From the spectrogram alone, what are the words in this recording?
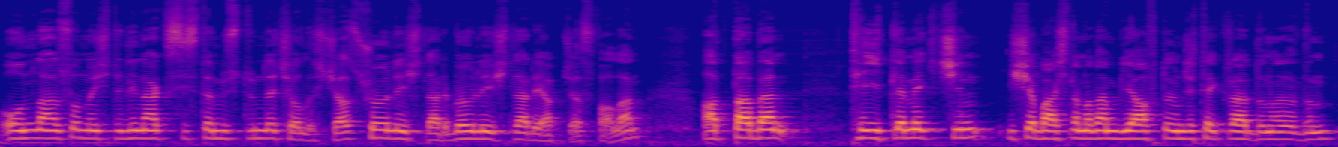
Ondan sonra işte Linux sistem üstünde çalışacağız. Şöyle işler, böyle işler yapacağız falan. Hatta ben teyitlemek için işe başlamadan bir hafta önce tekrardan aradım.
